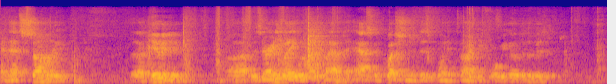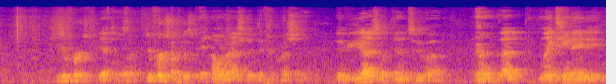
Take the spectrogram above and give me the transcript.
and that summary that I've given you, uh, is there anybody who would like to ask a question at this point in time before we go to the visitors? You're first. Yeah, You're first on the visitors. I want to ask you a different question. If you guys looked into uh, that 1980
